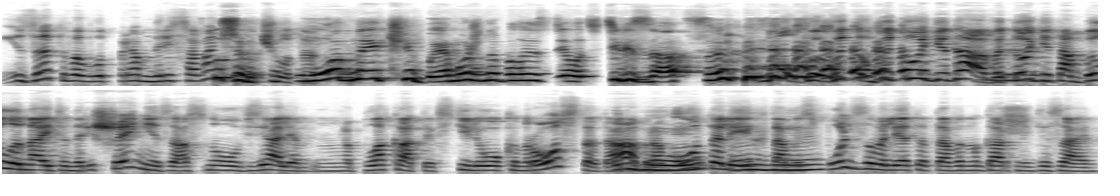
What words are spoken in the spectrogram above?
из этого вот прям нарисовать Слушай, что-то. модное ЧБ можно было сделать, стилизацию. Ну, в, в, в итоге, да, в итоге там было найдено решение, за основу взяли плакаты в стиле окон роста, да, обработали их, там использовали этот авангардный дизайн.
